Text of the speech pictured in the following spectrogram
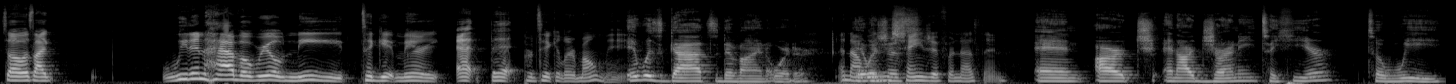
So it was like we didn't have a real need to get married at that particular moment, it was God's divine order, and I it wouldn't just- change it for nothing. And our and our journey to here to we,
